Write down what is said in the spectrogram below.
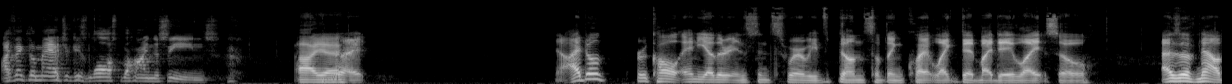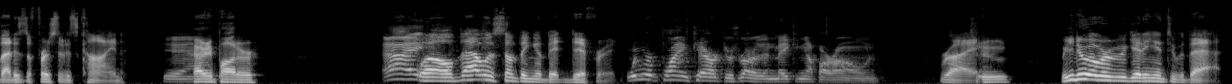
I think the magic is lost behind the scenes. ah yeah. Right. Yeah, I don't recall any other instance where we've done something quite like Dead by Daylight, so as of now that is the first of its kind. Yeah. Harry Potter. I Well, that was something a bit different. we were playing characters rather than making up our own. Right. True. We knew what we were getting into with that.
